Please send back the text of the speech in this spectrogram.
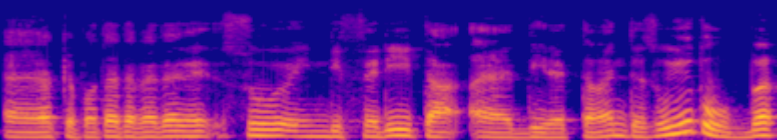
eh, che potete vedere su, in differita eh, direttamente su YouTube.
